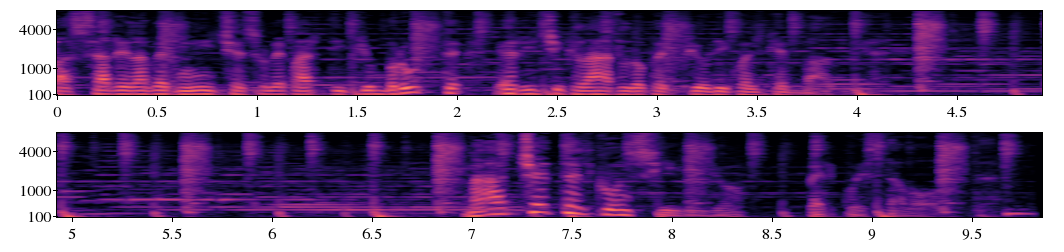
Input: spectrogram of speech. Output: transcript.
passare la vernice sulle parti più brutte e riciclarlo per più di quel che valga. Ma accetta il consiglio per questa volta.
